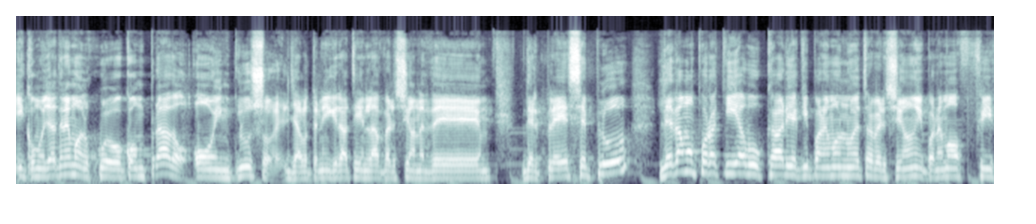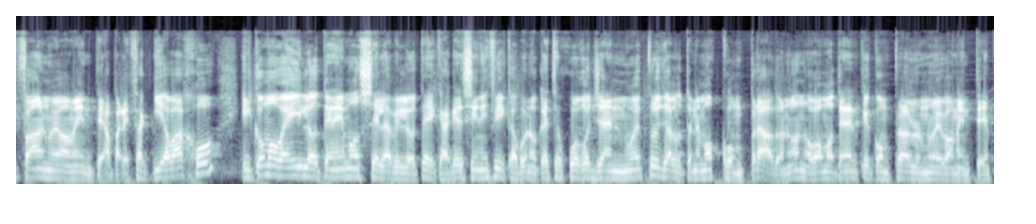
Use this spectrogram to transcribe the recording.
Y como ya tenemos el juego comprado o incluso ya lo tenéis gratis en las versiones de, del PS Plus, le damos por aquí a buscar y aquí ponemos nuestra versión y ponemos FIFA nuevamente. Aparece aquí abajo y como veis lo tenemos en la biblioteca. ¿Qué significa? Bueno, que este juego ya es nuestro, ya lo tenemos comprado, ¿no? No vamos a tener que comprarlo nuevamente.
